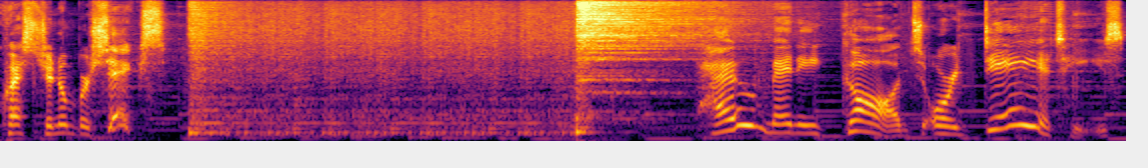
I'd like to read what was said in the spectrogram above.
Question number six. How many gods or deities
